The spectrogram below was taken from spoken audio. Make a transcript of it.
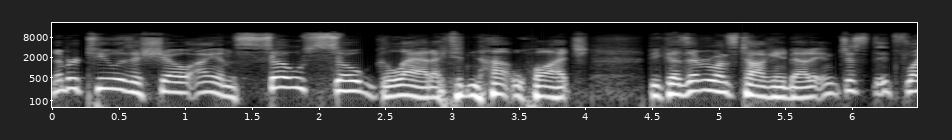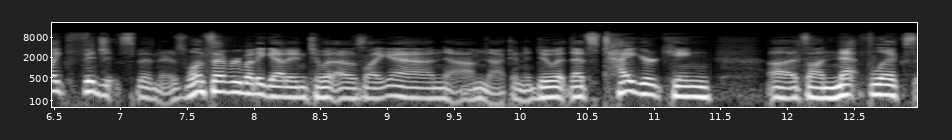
Number two is a show I am so, so glad I did not watch because everyone's talking about it and just, it's like fidget spinners. Once everybody got into it, I was like, ah, no, I'm not going to do it. That's Tiger King. Uh, it's on Netflix.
